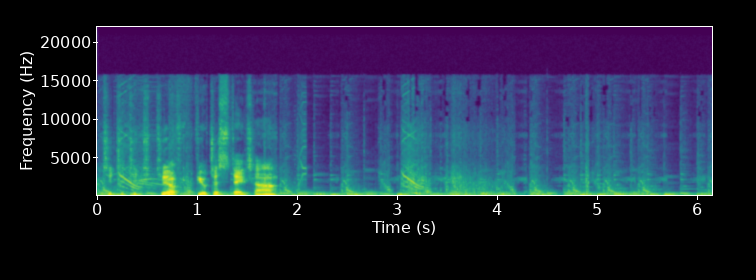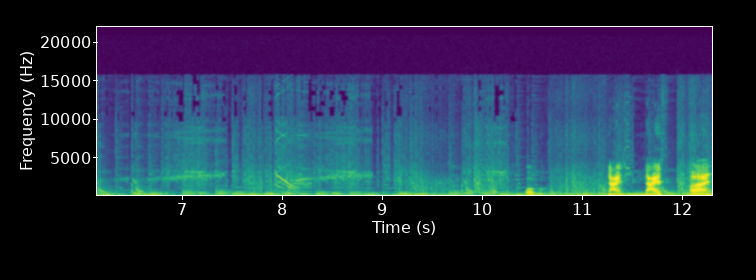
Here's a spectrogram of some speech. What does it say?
Back to, to, to, to the future state, huh? Whoa. Nice, nice pun.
